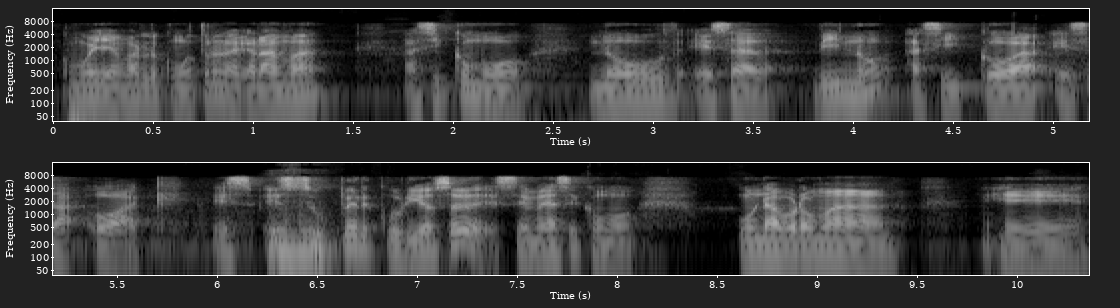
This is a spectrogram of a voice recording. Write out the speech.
¿cómo llamarlo? Como otro anagrama, así como Node es a Dino, así COA es a OAK. Es súper curioso, se me hace como una broma eh,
